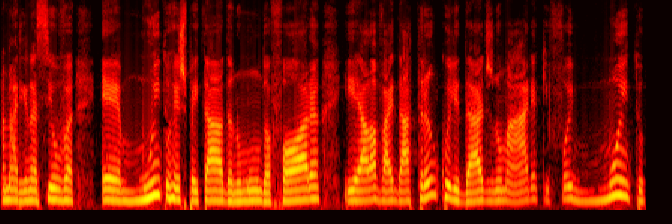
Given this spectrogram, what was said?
a Marina Silva é muito respeitada no mundo afora e ela vai dar tranquilidade numa área que foi muito,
